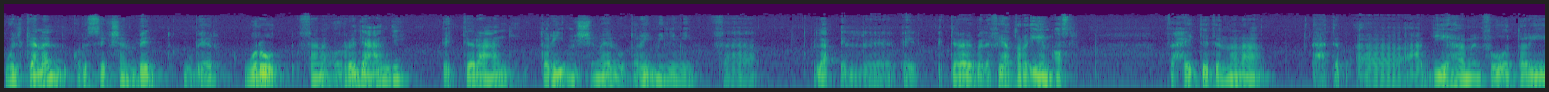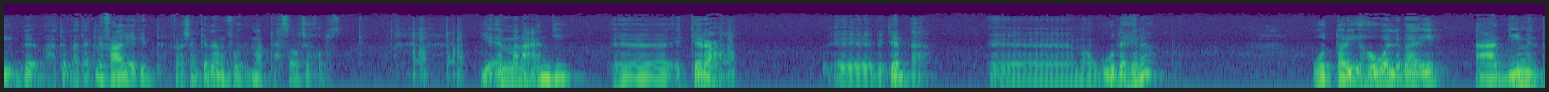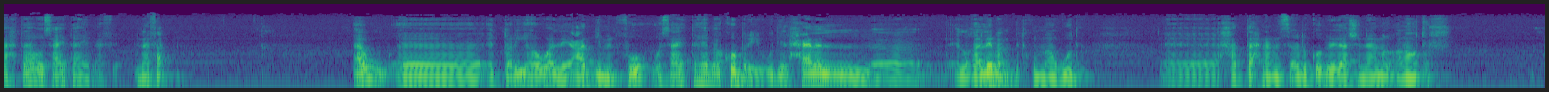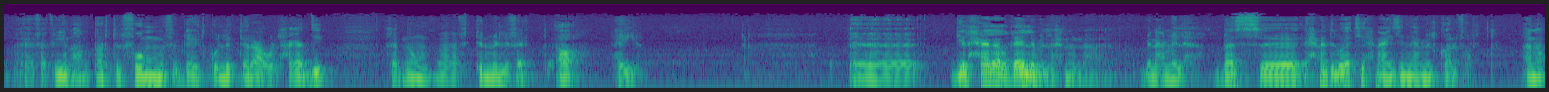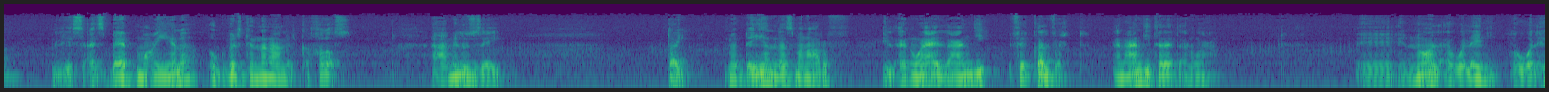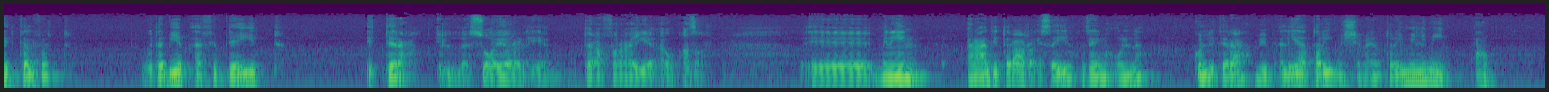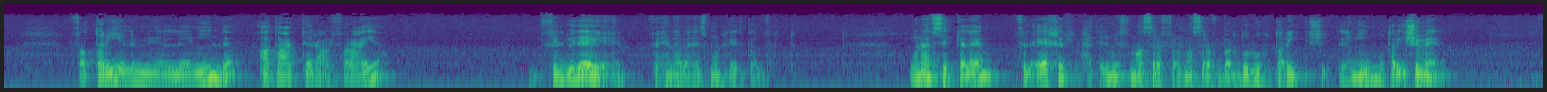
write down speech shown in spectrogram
وال canal cross section bed و berm و road فأنا already عندي الترع عندي طريق من الشمال وطريق من اليمين. ف لا ال- الترع بيبقى لا فيها طريقين أصلا. فحتة إن أنا هتبقى أعديها من فوق الطريق هتبقى تكلفة عالية جدا. فعشان كده من فوق ما بتحصلش خالص. يا إما أنا عندي آه، الترعة آه، بتبقى موجودة هنا. والطريق هو اللي بقى إيه؟ أعديه من تحتها وساعتها هيبقى نفق. أو آه، الطريق هو اللي يعدي من فوق وساعتها هيبقى كوبري. ودي الحالة ال- آه، الغالبا بتكون موجودة. آه، حتى إحنا بنستغل الكوبري ده عشان نعمل قناطر. آه، فاكرين قنطرة الفم في بداية كل الترع والحاجات دي؟ خدناهم في الترم اللي فات. آه هي. آه، دي الحالة الغالب اللي إحنا بنع- بنعملها. بس آه، إحنا دلوقتي إحنا عايزين نعمل كالفرت أنا لأسباب معينة أجبرت إن أنا أعمل خلاص. هعمله إزاي؟ طيب مبدئيا لازم نعرف الأنواع اللي عندي في الكالفرت أنا عندي ثلاث أنواع. آه، النوع الأولاني هو الهيد كالفرت وده بيبقى في بداية الترع الصغيرة اللي هي ترع فرعية أصغر. إيه، منين؟ أنا عندي ترعة رئيسية زي ما قلنا. كل ترعة بيبقى ليها طريق من الشمال وطريق من اليمين أهو. فالطريق اللي من اليمين ده قطع الترعة الفرعية في البداية هنا. فهنا بقى اسمه الهيد كالفرت. ونفس الكلام في الآخر هترمي في مصرف. فالمصرف برضو له طريق يمين وطريق شمال.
